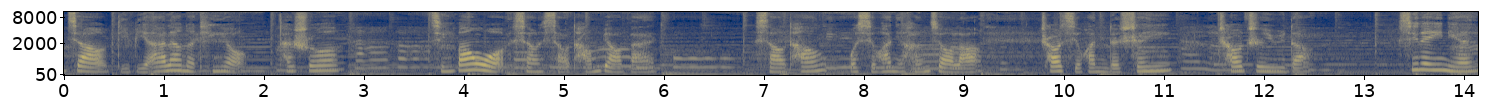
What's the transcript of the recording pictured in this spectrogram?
叫迪比阿亮的听友，他说：“请帮我向小唐表白。”小唐，我喜欢你很久了，超喜欢你的声音，超治愈的。新的一年，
